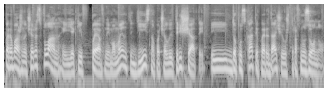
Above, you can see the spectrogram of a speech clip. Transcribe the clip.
Переважно через фланги, які в певний момент дійсно почали тріщати і допускати передачі у штрафну зону.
